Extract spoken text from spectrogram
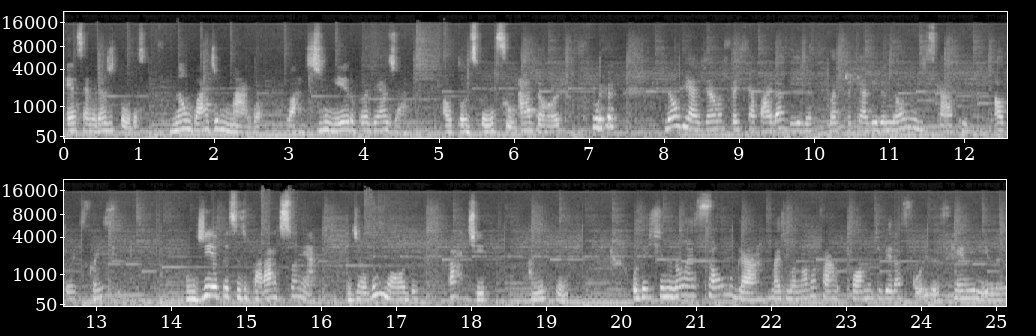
Essa é a melhor de todas. Não guarde mágoa, guarde dinheiro para viajar. Autor desconhecido. Adoro. Não viajamos para escapar da vida, mas para que a vida não nos escape. Autor desconhecido. Um dia é preciso parar de sonhar e, de algum modo, partir. Amir Klink. O destino não é só um lugar, mas uma nova forma de ver as coisas. Henry Miller.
